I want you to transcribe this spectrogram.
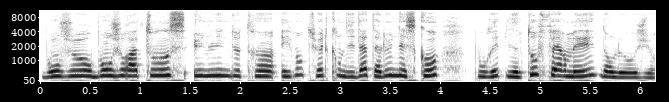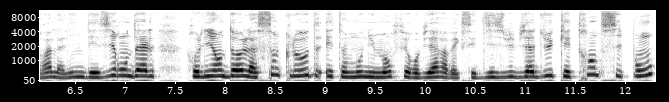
Bonjour, bonjour à tous. Une ligne de train éventuelle candidate à l'UNESCO pourrait bientôt fermer. Dans le Haut-Jura, la ligne des Hirondelles reliant Dole à Saint-Claude est un monument ferroviaire avec ses 18 viaducs et 36 ponts.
